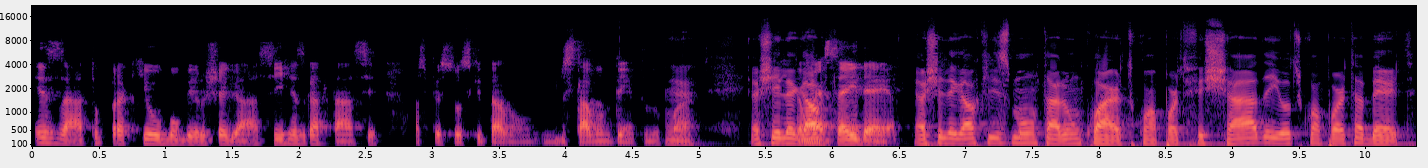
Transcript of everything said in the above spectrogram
exato para que o bombeiro chegasse e resgatasse as pessoas que tavam, estavam dentro do é, quarto. É. Eu achei legal. Então, essa é a ideia. Eu achei legal que eles montaram um quarto com a porta fechada e outro com a porta aberta.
